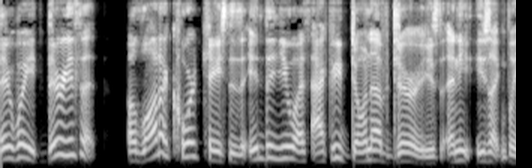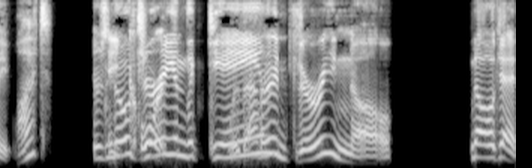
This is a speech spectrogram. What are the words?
there, wait, there isn't. A lot of court cases in the U.S. actually don't have juries, and he, he's like, wait, what? There's A no jury in the game. Without a jury? No. No, okay.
